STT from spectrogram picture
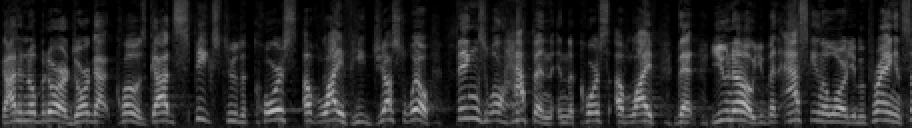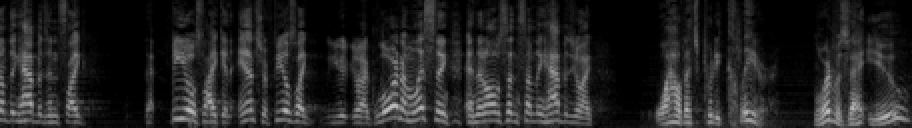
God had an open door, a door got closed. God speaks through the course of life. He just will. Things will happen in the course of life that you know. You've been asking the Lord, you've been praying, and something happens, and it's like, that feels like an answer. Feels like you're like, Lord, I'm listening. And then all of a sudden something happens. You're like, wow, that's pretty clear. Lord, was that you?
